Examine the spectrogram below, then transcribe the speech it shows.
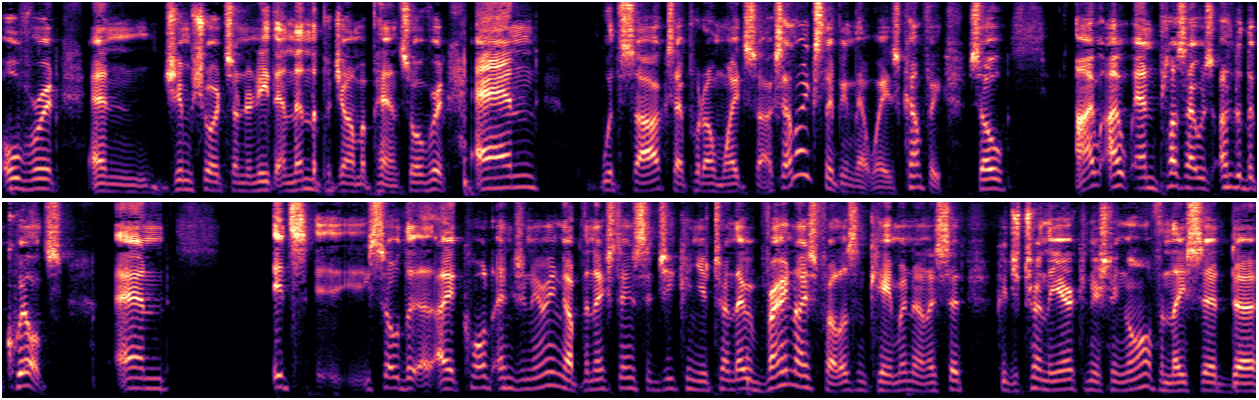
over it, and gym shorts underneath, and then the pajama pants over it, and with socks. I put on white socks. I like sleeping that way. It's comfy. So I, I and plus I was under the quilts and it's so the, I called engineering up the next day and said, "Gee, can you turn?" They were very nice fellows and came in and I said, "Could you turn the air conditioning off?" And they said, uh,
